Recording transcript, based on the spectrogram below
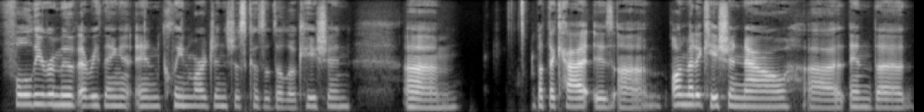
fully remove everything in clean margins just because of the location. Um, but the cat is um, on medication now, uh, and the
